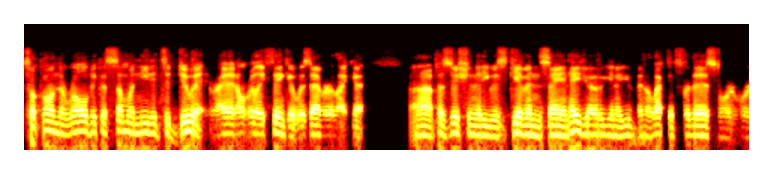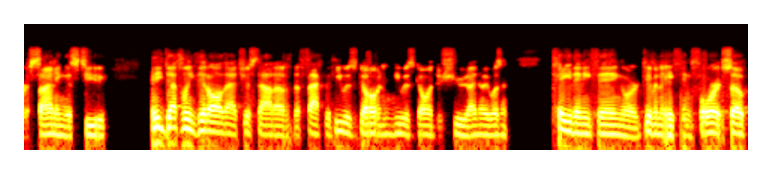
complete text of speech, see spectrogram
took on the role because someone needed to do it, right? I don't really think it was ever like a uh, position that he was given saying, Hey, Joe, you know, you've been elected for this or we're assigning this to you. And he definitely did all that just out of the fact that he was going and he was going to shoot. I know he wasn't paid anything or given anything for it. So,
